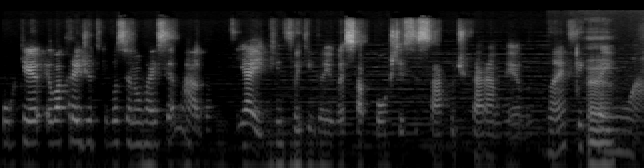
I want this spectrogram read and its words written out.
porque eu acredito que você não vai ser nada. E aí, quem foi que ganhou essa aposta, esse saco de caramelo? Não é? Fica é. aí no ar.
